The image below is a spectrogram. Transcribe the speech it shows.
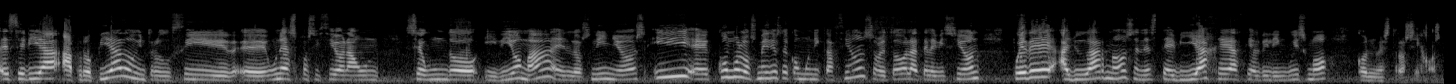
eh, sería apropiado introducir eh, una exposición a un segundo idioma en los niños y eh, cómo los medios de comunicación, sobre todo la televisión, puede ayudarnos en este viaje hacia el bilingüismo con nuestros hijos.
